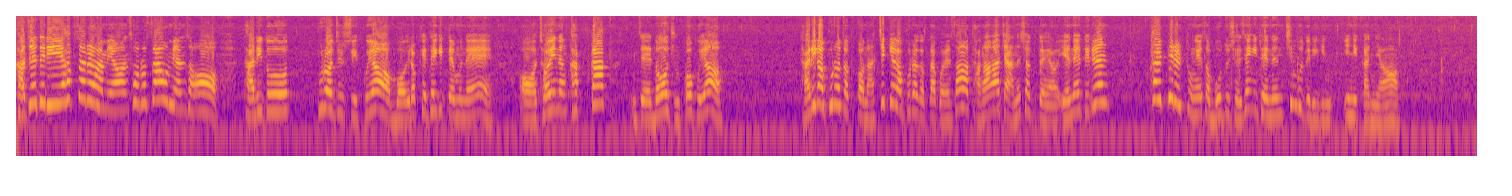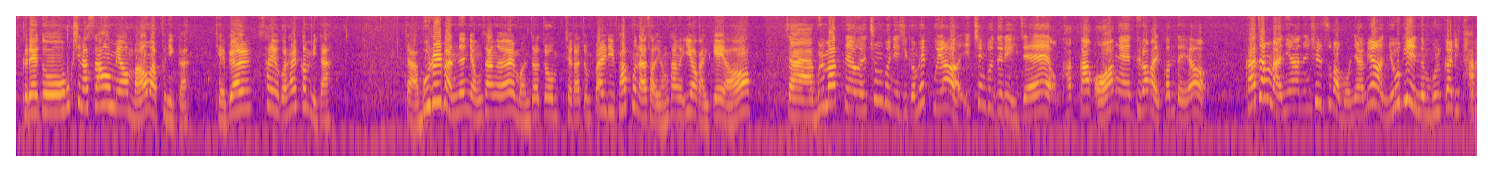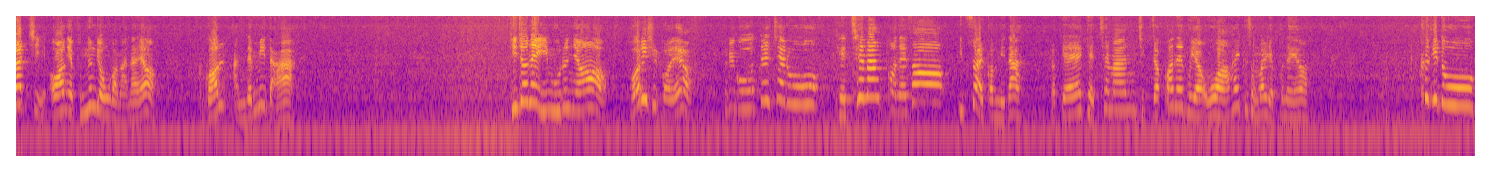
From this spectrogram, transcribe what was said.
가재들이 합사를 하면 서로 싸우면서 다리도 부러질 수 있고요. 뭐 이렇게 되기 때문에 어, 저희는 각각 이제 넣어줄 거고요. 다리가 부러졌거나 집게가 부러졌다고 해서 당황하지 않으셔도 돼요. 얘네들은 탈피를 통해서 모두 재생이 되는 친구들이니까요. 그래도 혹시나 싸우면 마음 아프니까 개별 사육을 할 겁니다. 자, 물을 받는 영상을 먼저 좀 제가 좀 빨리 받고 나서 영상을 이어갈게요. 자, 물맛 대응을 충분히 지금 했고요. 이 친구들이 이제 각각 어항에 들어갈 건데요. 가장 많이 하는 실수가 뭐냐면 여기에 있는 물까지 다 같이 어항에 붙는 경우가 많아요. 그건 안 됩니다. 기존에 이 물은요 버리실 거예요. 그리고 뜰채로 개체만 꺼내서 입수할 겁니다. 이렇게 개체만 직접 꺼내고요. 우와 화이트 정말 예쁘네요. 크기도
